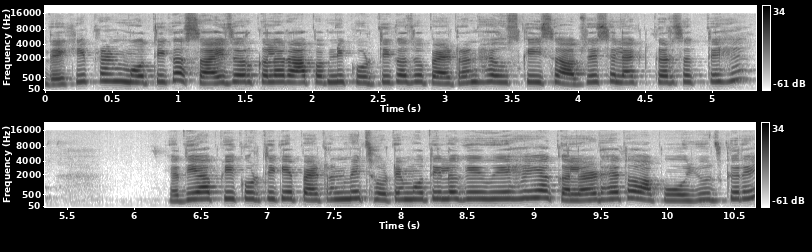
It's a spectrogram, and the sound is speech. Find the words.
देखिए फ्रेंड, मोती का साइज़ और कलर आप अपनी कुर्ती का जो पैटर्न है उसके हिसाब से सिलेक्ट कर सकते हैं। यदि आपकी कुर्ती के पैटर्न में छोटे मोती लगे हुए हैं या कलर्ड है तो आप वो यूज़ करें।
